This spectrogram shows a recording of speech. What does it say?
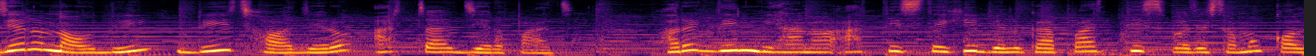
जेरो नौ दुई दुई छ जेरो आठ चार जेरो पाँच। हरेक दिन बिहान आठ तिसदेखि बेलुका पाँच तिस बजेसम्म कल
